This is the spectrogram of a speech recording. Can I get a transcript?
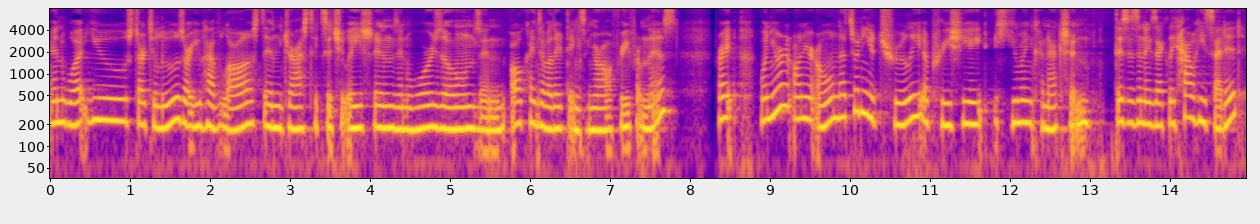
and what you start to lose or you have lost in drastic situations and war zones and all kinds of other things, and you're all free from this, right? When you're on your own, that's when you truly appreciate human connection. This isn't exactly how he said it.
